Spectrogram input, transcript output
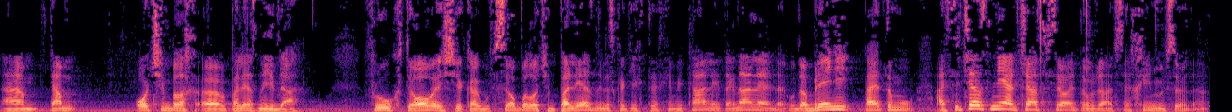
эм, там очень была э, полезная еда. Фрукты, овощи, как бы все было очень полезно, без каких-то химикалий и так далее, да, удобрений. Поэтому, а сейчас нет, сейчас все это уже, все химия, все это.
